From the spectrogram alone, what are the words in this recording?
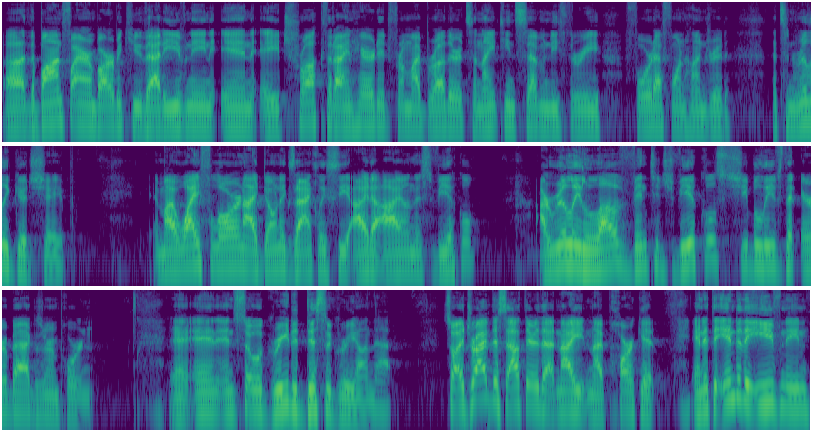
uh, the bonfire and barbecue that evening in a truck that I inherited from my brother. It's a 1973 Ford F 100 that's in really good shape. And my wife, Laura, and I don't exactly see eye to eye on this vehicle. I really love vintage vehicles. She believes that airbags are important. And, and, and, so agree to disagree on that. So I drive this out there that night and I park it. And at the end of the evening,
